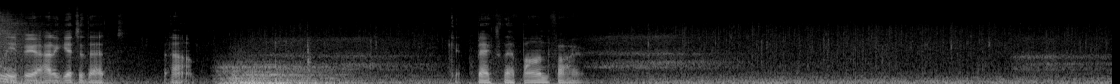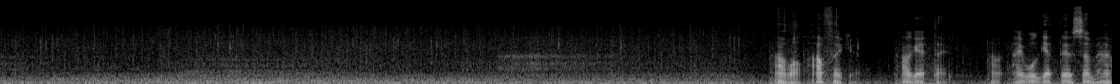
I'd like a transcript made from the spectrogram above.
Still need to figure out how to get to that, um, get back to that bonfire. Oh well, I'll figure it. I'll get there. I'll, I will get there somehow.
